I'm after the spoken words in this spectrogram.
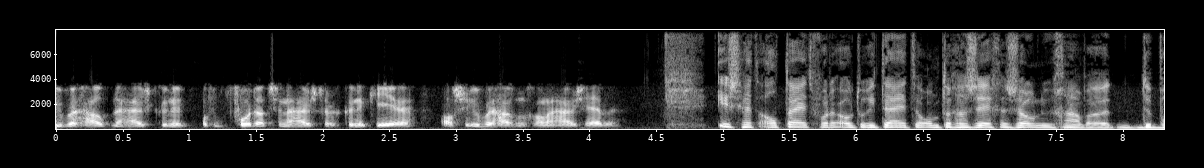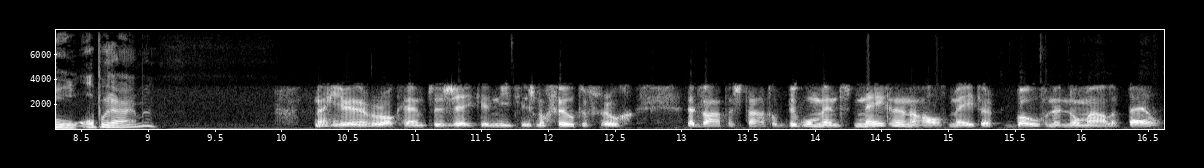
überhaupt naar huis kunnen, of voordat ze naar huis terug kunnen keren, als ze überhaupt nog wel een huis hebben. Is het altijd voor de autoriteiten om te gaan zeggen, zo nu gaan we de boel opruimen? Nou, hier in Rockhampton zeker niet. Het is nog veel te vroeg. Het water staat op dit moment 9,5 meter boven het normale peil.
